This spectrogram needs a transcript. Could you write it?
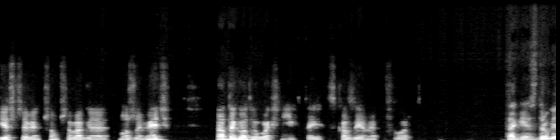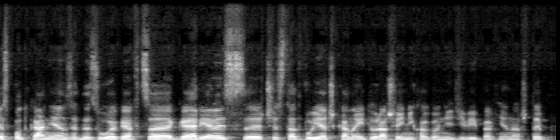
jeszcze większą przewagę może mieć. Dlatego to właśnie ich tutaj wskazujemy jako faworyt. Tak jest. Drugie spotkanie NZSU GFC Guerriers, czysta dwójeczka, no i tu raczej nikogo nie dziwi pewnie nasz typ.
